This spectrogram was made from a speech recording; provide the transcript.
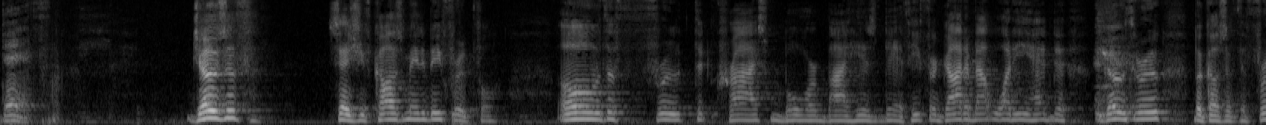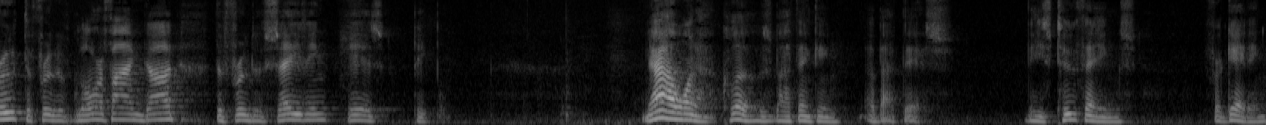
death. Joseph says, You've caused me to be fruitful. Oh, the fruit that Christ bore by his death. He forgot about what he had to go through because of the fruit, the fruit of glorifying God, the fruit of saving his people. Now I want to close by thinking about this these two things forgetting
